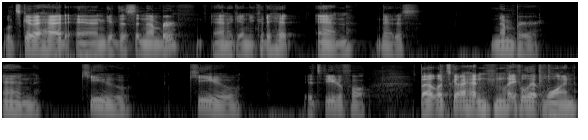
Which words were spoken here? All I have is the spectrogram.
let's go ahead and give this a number. And again, you could have hit N. Notice number N Q Q. It's beautiful. But let's go ahead and label it one.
